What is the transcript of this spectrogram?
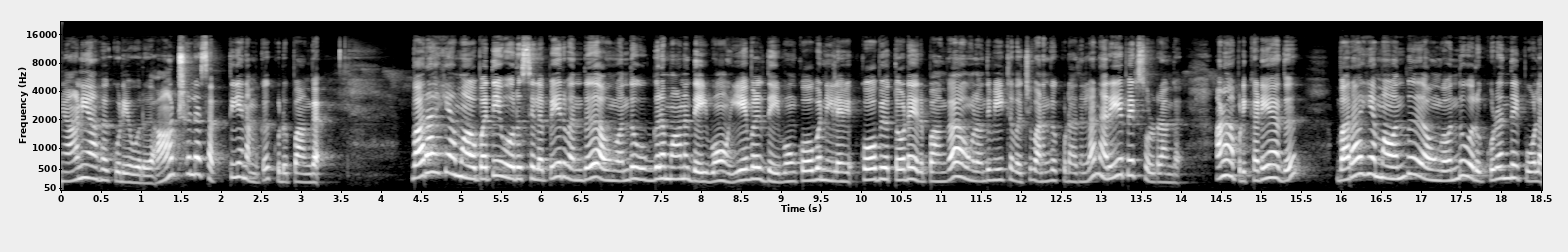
ஞானியாகக்கூடிய ஒரு ஆற்றலை சக்தியை நமக்கு கொடுப்பாங்க. வராகி அம்மாவை பற்றி ஒரு சில பேர் வந்து அவங்க வந்து உக்ரமான தெய்வம் ஏவல் தெய்வம் கோப நிலை கோபத்தோடு இருப்பாங்க. அவங்கள வந்து வீட்டில் வச்சு வணங்கக்கூடாதுலாம் நிறைய பேர் சொல்கிறாங்க ஆனால் அப்படி கிடையாது. வராகி அம்மா வந்து அவங்க வந்து ஒரு குழந்தை போல்.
